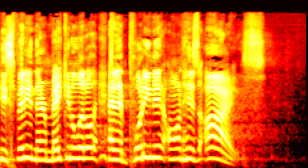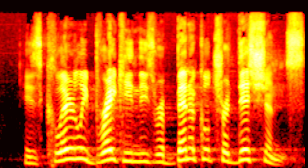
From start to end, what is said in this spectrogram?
he's spitting there, making a little, and then putting it on his eyes. He's clearly breaking these rabbinical traditions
